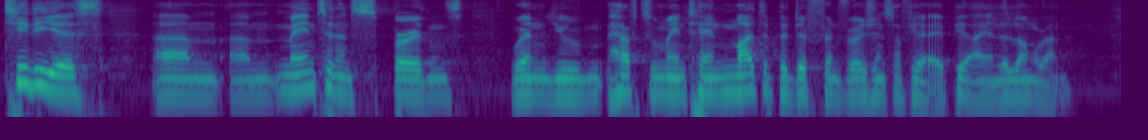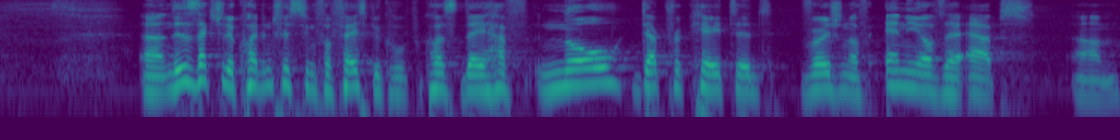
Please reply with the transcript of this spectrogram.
tedious um, um, maintenance burdens when you have to maintain multiple different versions of your API in the long run. Uh, this is actually quite interesting for Facebook because they have no deprecated version of any of their apps. Um,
